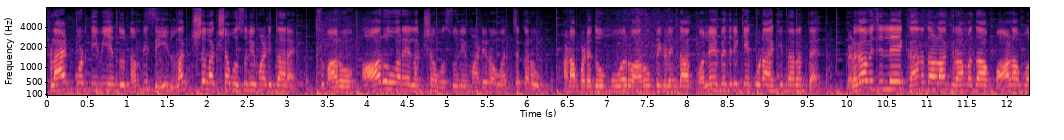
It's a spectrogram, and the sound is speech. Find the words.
ಫ್ಲಾಟ್ ಕೊಡ್ತೀವಿ ಎಂದು ನಂಬಿಸಿ ಲಕ್ಷ ಲಕ್ಷ ವಸೂಲಿ ಮಾಡಿದ್ದಾರೆ. ಸುಮಾರು ಆರೂವರೆ ಲಕ್ಷ ವಸೂಲಿ ಮಾಡಿರೋ ವಂಚಕರು. ಹಣ ಪಡೆದು ಮೂವರು ಆರೋಪಿಗಳಿಂದ ಕೊಲೆ ಬೆದರಿಕೆ ಕೂಡ ಹಾಕಿದ್ದಾರಂತೆ. ಬೆಳಗಾವಿ ಜಿಲ್ಲೆ ಕಾನದಾಳ ಗ್ರಾಮದ ಬಾಳವ್ವ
